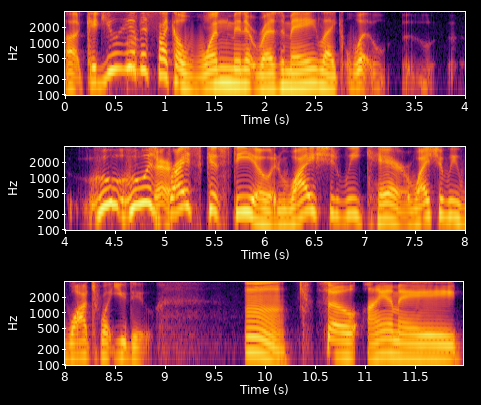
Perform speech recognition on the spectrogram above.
uh, could you give us like a one minute resume? Like what? Who who is Sure. Bryce Castillo, and why should we care? Why should we watch what you do? So I am a,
